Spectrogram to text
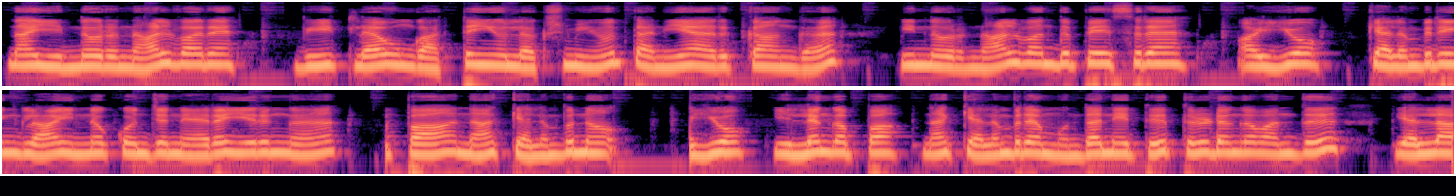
நான் இன்னொரு நாள் வரேன். வீட்டில் உங்க அத்தையும் லக்ஷ்மியும் தனியா இருக்காங்க. இன்னொரு நாள் வந்து பேசுறேன். ஐயோ கிளம்புறீங்களா? இன்னும் கொஞ்சம் நேரம் இருங்க. அப்பா நான் கிளம்பணும். ஐயோ இல்லைங்கப்பா. நான் கிளம்புறேன். முந்தா நேத்து திருடங்க வந்து எல்லா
